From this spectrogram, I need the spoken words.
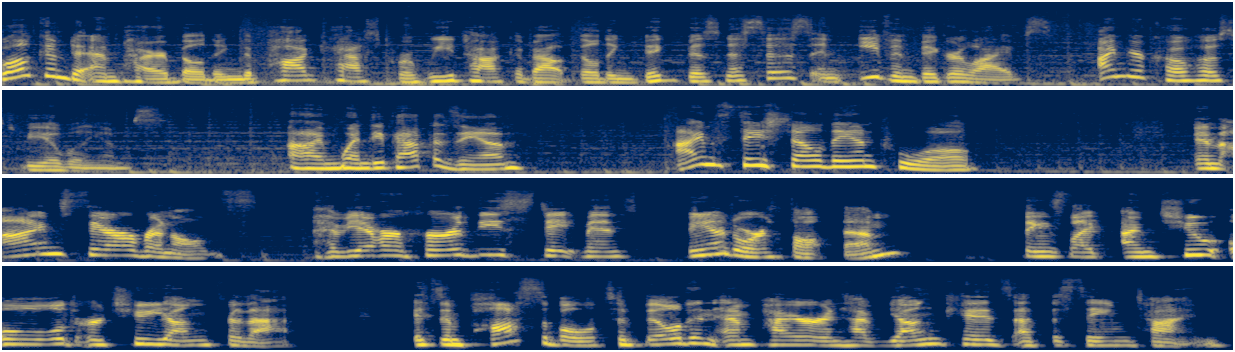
Welcome to Empire Building, the podcast where we talk about building big businesses and even bigger lives. I'm your co host, Vija Williams. I'm Wendy Papasan. I'm Seychelle Van Pool. And I'm Sarah Reynolds. Have you ever heard these statements and or thought them? Things like, I'm too old or too young for that. It's impossible to build an empire and have young kids at the same time.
